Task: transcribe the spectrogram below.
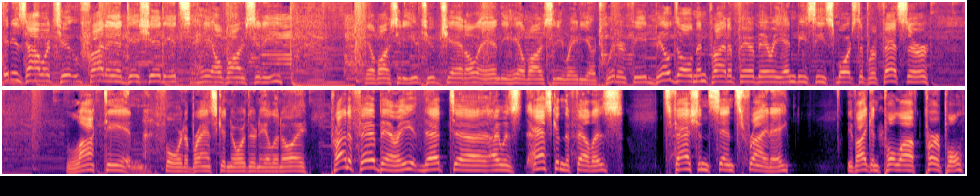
It is hour two, Friday edition. It's Hail Varsity. Hail Varsity YouTube channel and the Hail Varsity Radio Twitter feed. Bill Doleman, Pride of Fairbury, NBC Sports, the professor locked in for Nebraska Northern Illinois. Pride of Fairbury, that uh, I was asking the fellas, it's Fashion Sense Friday, if I can pull off purple.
